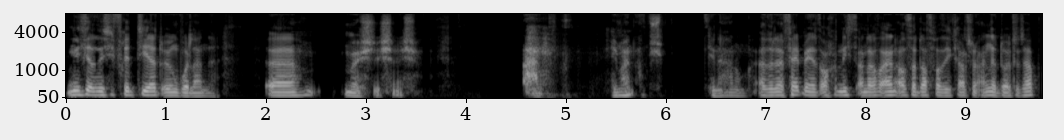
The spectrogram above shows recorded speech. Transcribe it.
nicht, dass ich frittiert irgendwo lande. Äh, möchte ich nicht. Ah, jemand abspeisen. Keine Ahnung. Also da fällt mir jetzt auch nichts anderes ein, außer das, was ich gerade schon angedeutet habe.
